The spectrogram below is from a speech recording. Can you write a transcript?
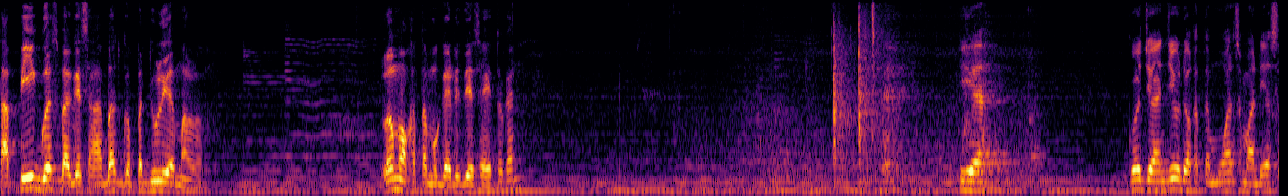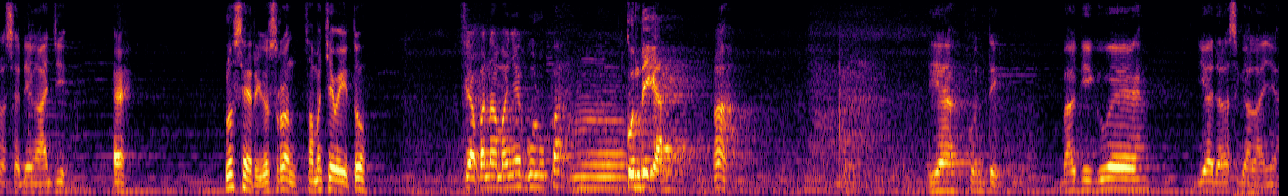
Tapi gue sebagai sahabat, gue peduli sama lo. Lo mau ketemu gadis desa itu kan? Iya. Gue janji udah ketemuan sama dia selesai dia ngaji. Eh, lo serius, Ron? Sama cewek itu? Siapa namanya? Gue lupa. Hmm... Kunti kan? Ah, Iya, Kunti. Bagi gue, dia adalah segalanya.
